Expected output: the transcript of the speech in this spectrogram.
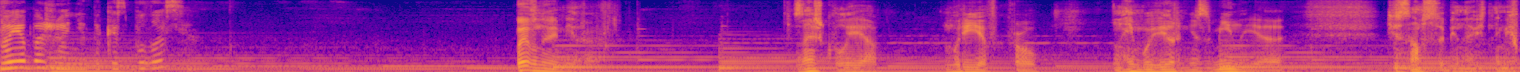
Твоє бажання таке збулося? Певною мірою. Знаєш, коли я мріяв про неймовірні зміни, я і сам собі навіть не міг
